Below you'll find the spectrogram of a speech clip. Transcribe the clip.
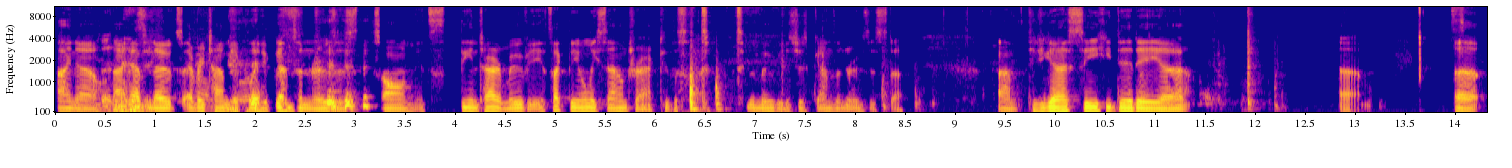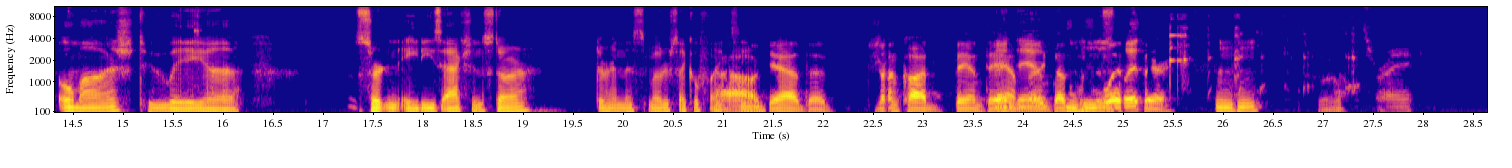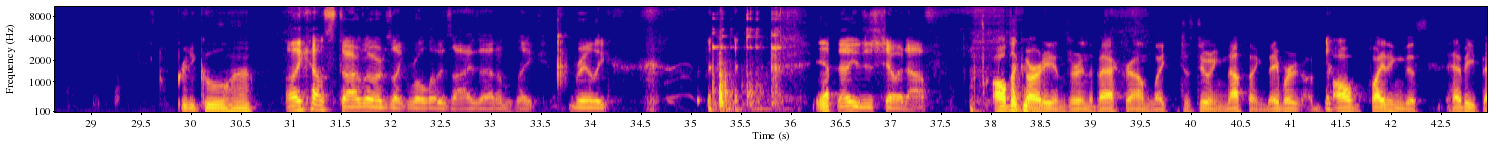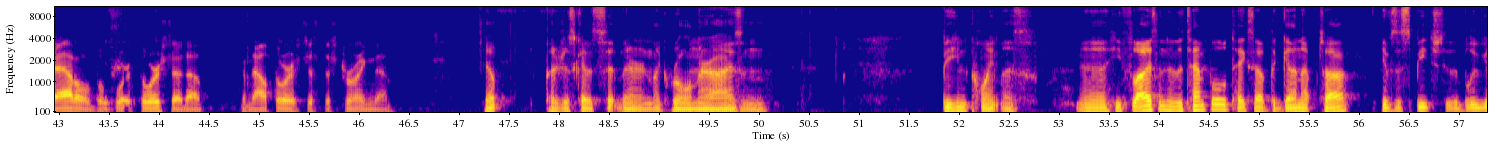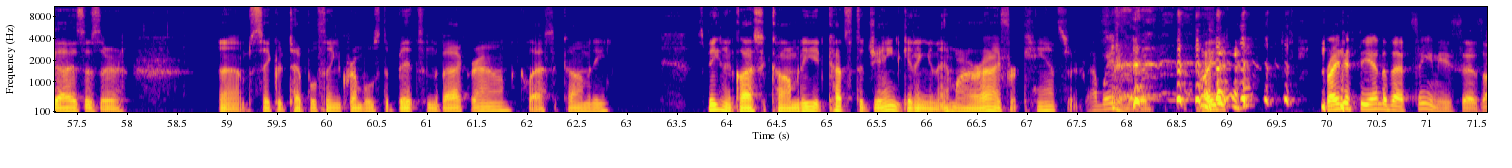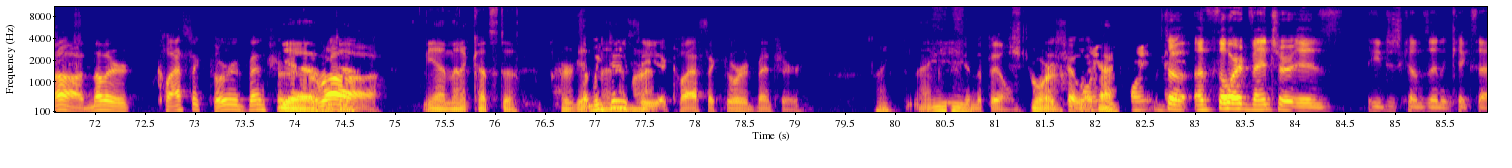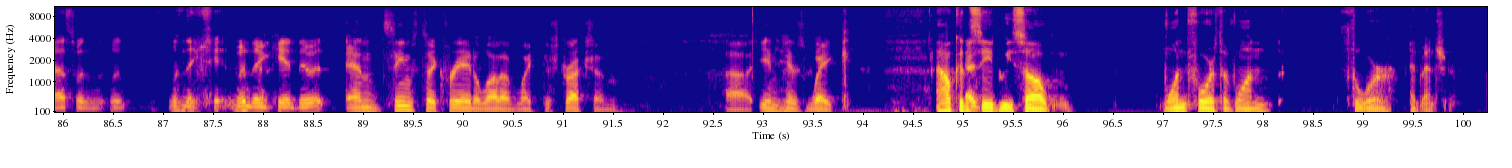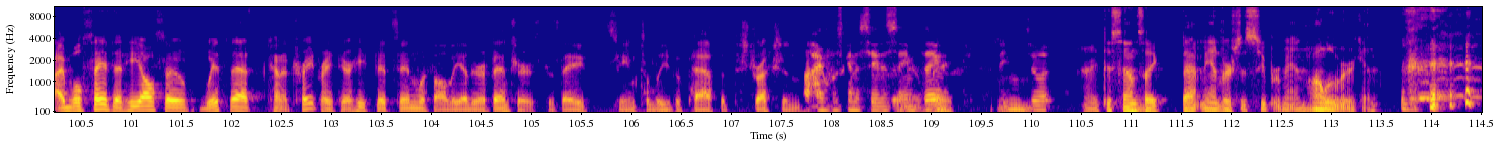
I know. I have notes every time they play a Guns N' Roses song. It's the entire movie. It's like the only soundtrack to the to the movie. It's just Guns N' Roses stuff. Um, did you guys see he did a uh, um, uh, homage to a uh, certain '80s action star during this motorcycle fight Oh scene? yeah, the Jean Claude Van Damme. where he Damme. does Mhm. the splits Split. there. hmm Well, That's right. Pretty cool, huh? I like how Star Lord's like rolling his eyes at him. Like, really? Yep. Now you just show it off. all the Guardians are in the background, like just doing nothing. They were all fighting this heavy battle before Thor showed up, and now Thor is just destroying them. Yep. They're just kind of sitting there and like rolling their eyes and being pointless. Uh, he flies into the temple, takes out the gun up top, gives a speech to the blue guys as their um, sacred temple thing crumbles to bits in the background. Classic comedy. Speaking of classic comedy, it cuts to Jane getting an MRI for cancer. Now, wait a minute. right, right at the end of that scene, he says, "Oh, another classic Thor adventure! Yeah, he Hurrah!" Yeah, and then it cuts to her So we an do MRI. see a classic Thor adventure Like, I mean, in the film. Sure. They show. Point, Okay. So a Thor adventure is he just comes in and kicks ass when when, when they can't when they can't do it. and seems to create a lot of like destruction uh, in his wake. I'll concede we saw one fourth of one Thor adventure. I will say that he also, with that kind of trait right there, he fits in with all the other adventures because they seem to leave a path of destruction. I was going to say the same thing. wake. Mm. to it. All right, this sounds like Batman versus Superman all over again.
